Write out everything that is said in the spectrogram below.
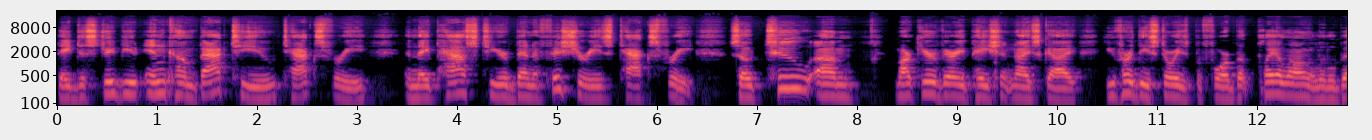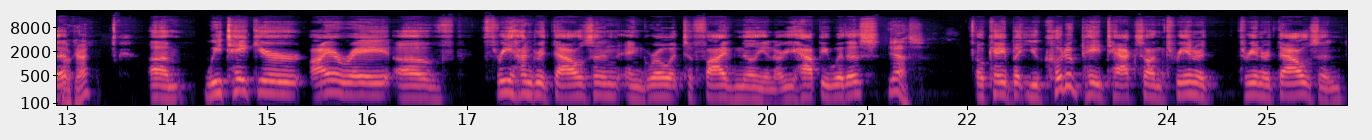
they distribute income back to you tax free and they pass to your beneficiaries tax free so two um, Mark, you're a very patient, nice guy. You've heard these stories before, but play along a little bit. Okay. Um, we take your IRA of 300,000 and grow it to 5 million. Are you happy with us? Yes. Okay, but you could have paid tax on 300 300,000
